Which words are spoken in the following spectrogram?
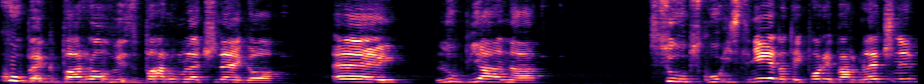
Kubek barowy z baru mlecznego. Ej, Lubiana. W Słupsku istnieje do tej pory bar mleczny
